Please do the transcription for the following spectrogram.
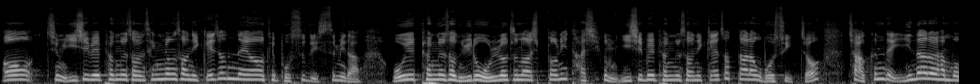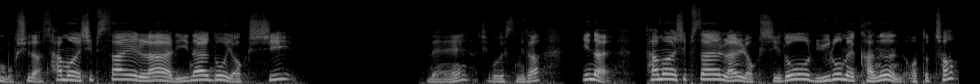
어 지금 20일 평균선 생명선이 깨졌네요. 이렇게 볼 수도 있습니다. 5일 평균선 위로 올려주나 싶더니 다시금 20일 평균선이 깨졌다라고 볼 수 있죠. 자, 근데 이날을 한번 봅시다. 3월 14일 날 이날도 역시 네, 다시 보겠습니다. 이날 3월 14일 날 역시도 뉴로메카는 어떻죠?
